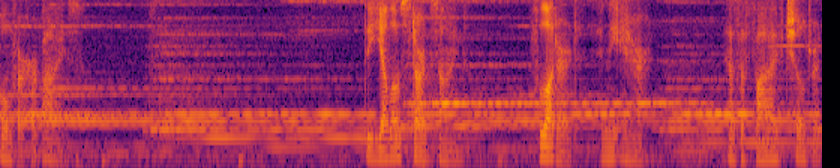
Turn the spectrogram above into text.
over her eyes. The yellow start sign fluttered in the air as the five children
